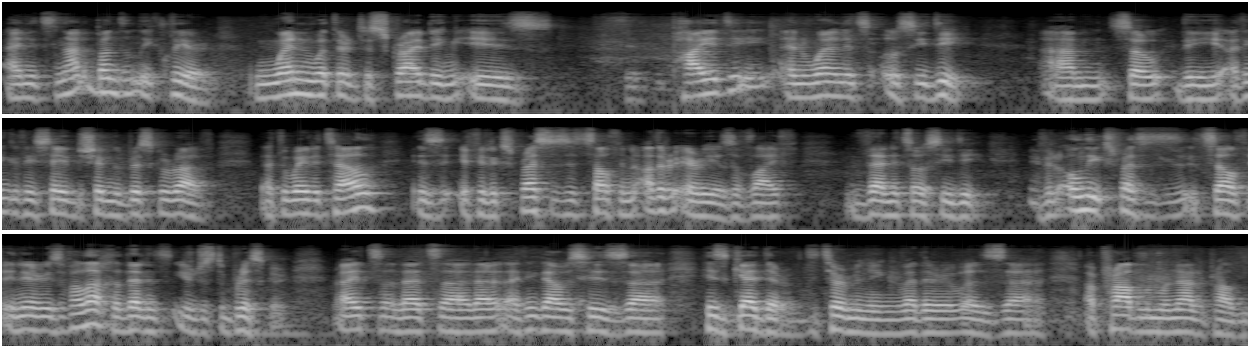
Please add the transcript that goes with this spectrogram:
and it's not abundantly clear when what they're describing is piety and when it's OCD. Um, so the I think if they say b'shem the Brisker Rav, that the way to tell is if it expresses itself in other areas of life, then it's OCD. If it only expresses itself in areas of halacha, then you're just a brisker, right? So that's uh, that, I think that was his uh, his geder of determining whether it was uh, a problem or not a problem.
